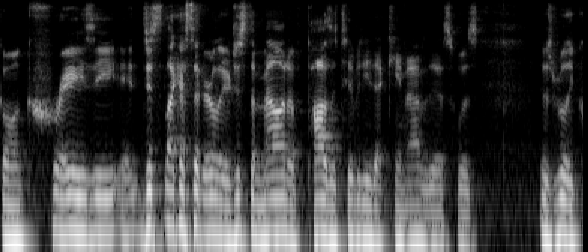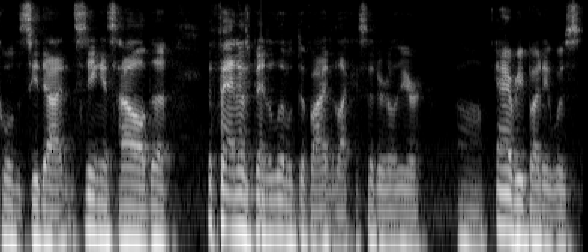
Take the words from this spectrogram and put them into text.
going crazy. It, just like I said earlier, just the amount of positivity that came out of this was it was really cool to see that. Seeing as how the the fandom's been a little divided, like I said earlier, um, everybody was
